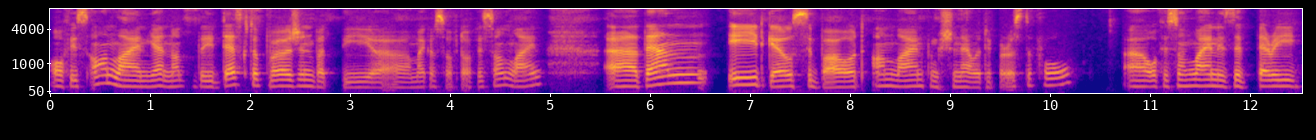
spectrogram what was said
Office Online. Yeah, not the desktop version, but the uh, Microsoft Office Online. Uh, then it goes about online functionality first of all. Uh, Office Online is a very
